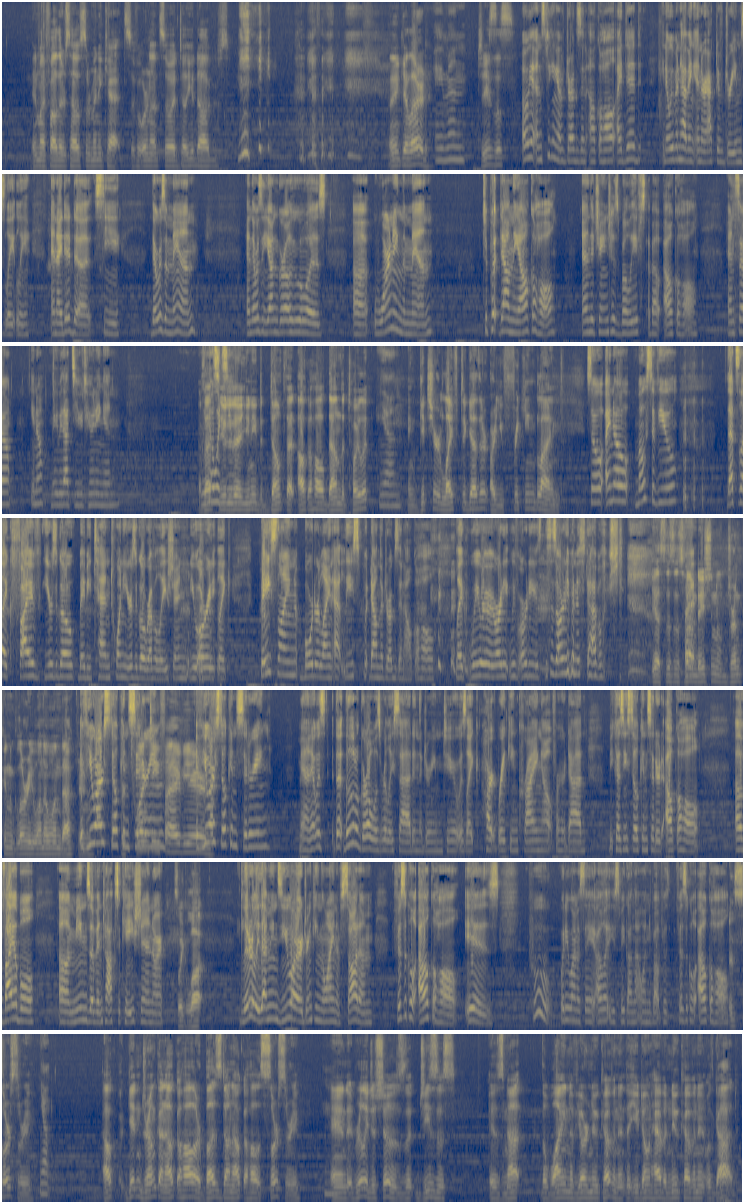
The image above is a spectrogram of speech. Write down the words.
In my father's house there are many cats. If it were not so, I'd tell you dogs. Thank you, Lord. Amen. Jesus. Oh yeah, and speaking of drugs and alcohol, I did, you know, we've been having interactive dreams lately, and I did uh, see there was a man, and there was a young girl who was uh, warning the man to put down the alcohol and to change his beliefs about alcohol, and so, you know, maybe that's you tuning in. If We that's you today, you need to dump that alcohol down the toilet Yeah. and get your life together. Are you freaking blind? So I know most of you, that's like five years ago, maybe 10, 20 years ago revelation. You already, like, baseline, borderline, at least put down the drugs and alcohol. like, we were already, we've already, this has already been established. Yes, this is But- foundational drunken glory 101 doctor If you are still considering, 25 years. if you are still considering, man, it was, the, the little girl was really sad in the dream, too. It was like heartbreaking, crying out for her dad because he still considered alcohol a viable uh, means of intoxication or It's like Lot. Literally that means you are drinking the wine of sodom physical alcohol is whew, what do you want to say i'll let you speak on that one about phys- physical alcohol It's sorcery. yep Al- getting drunk on alcohol or buzzed on alcohol is sorcery. Mm-hmm. And it really just shows that Jesus is not the wine of your new covenant, that you don't have a new covenant with God.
